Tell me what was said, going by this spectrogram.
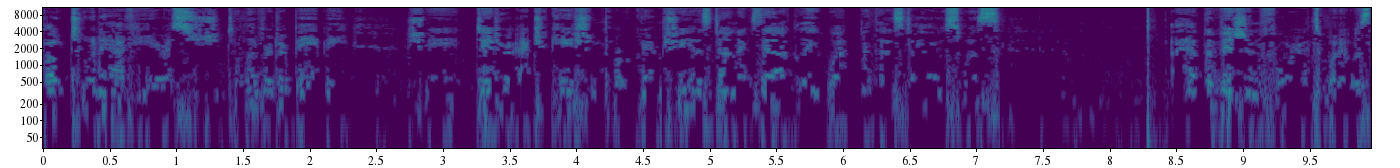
about two and a half years. She delivered her baby. She did her education program. She has done exactly what Bethesda House was had the vision for. It's what it was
